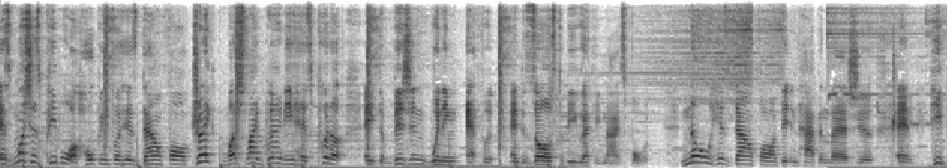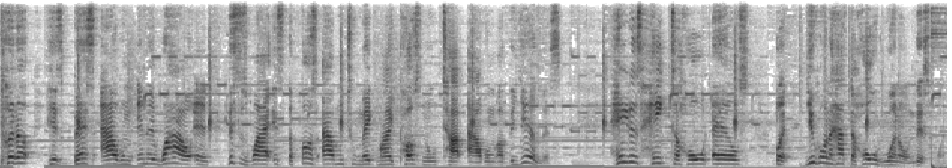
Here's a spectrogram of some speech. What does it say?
As much as people are hoping for his downfall, Drake, much like Brady, has put up a division winning effort and deserves to be recognized for it. No, his downfall didn't happen last year, and he put up his best album in a while, and this is why it's the first album to make my personal top album of the year list. Haters hate to hold L's, but you're gonna have to hold one on this one.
